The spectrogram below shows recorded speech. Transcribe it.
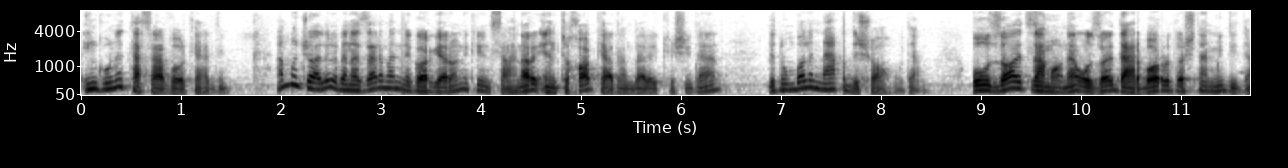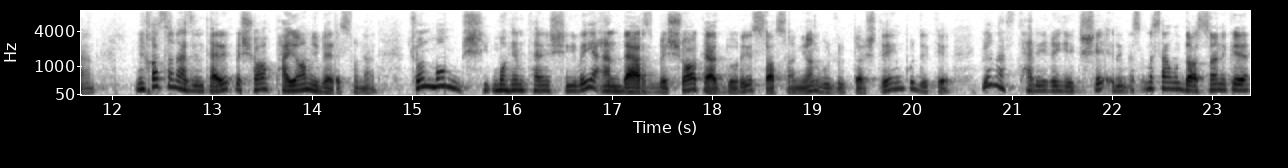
این گونه تصور کردیم. اما جالبه به نظر من نگارگرانی که این صحنه رو انتخاب کردن برای کشیدن به دنبال نقد شاه بودن. اوضاع زمانه اوضاع دربار رو داشتن می‌دیدن. می‌خواستن از این طریق به شاه پیامی برسونن. چون ما مهمترین شیوه اندرز به شاه که از دوره ساسانیان وجود داشته این بوده که بیان از طریق یک شعری مثل, مثل اون داستانی که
